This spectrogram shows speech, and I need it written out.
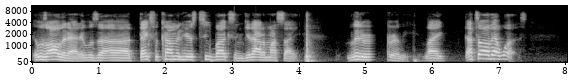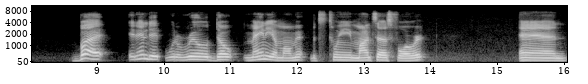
It was all of that. It was a. Uh, thanks for coming. Here's two bucks and get out of my sight. Literally, like that's all that was. But it ended with a real dope mania moment between Montez Ford and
